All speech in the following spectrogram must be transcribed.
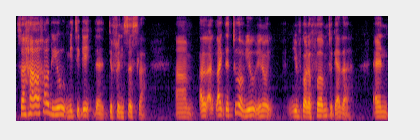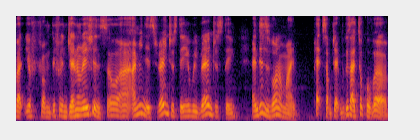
So how how do you mitigate the differences, lah? Um, like the two of you, you know, you've got a firm together, and but you're from different generations. So I, I mean, it's very interesting. It'll be very interesting, and this is one of my pet subject because I took over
